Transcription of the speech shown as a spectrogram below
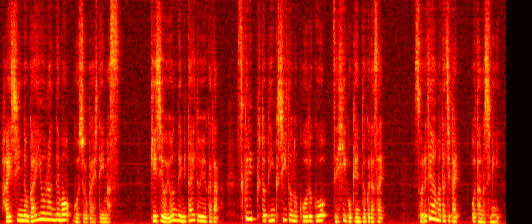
配信の概要欄でもご紹介しています。記事を読んでみたいという方スクリプトピンクシートの購読をぜひご検討ください。それではまた次回。お楽しみに。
